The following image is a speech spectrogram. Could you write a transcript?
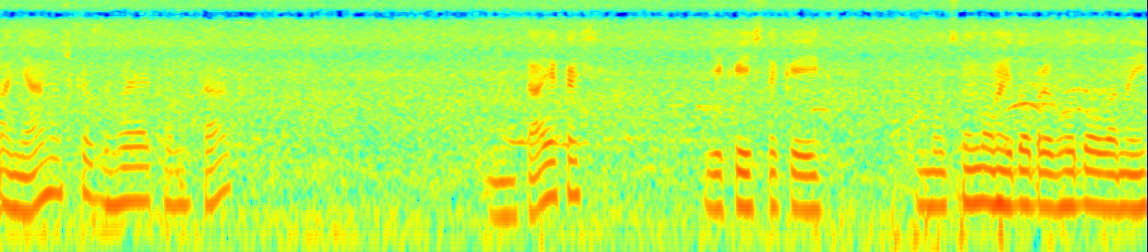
Паняночка з глеком, так. Ну, Та якась. Якийсь такий моцноногий, добре вгодований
